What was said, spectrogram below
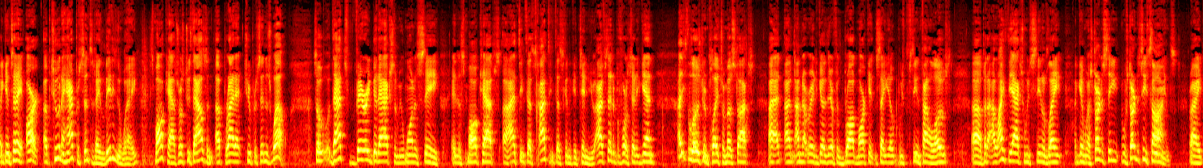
Again, today, ARK up 2.5% today, leading the way. Small caps, Rose 2000, up right at 2% as well. So that's very good action we want to see in the small caps. Uh, I think that's I think that's going to continue. I've said it before, I've said it again. I think the lows are in place for most stocks. I, am not ready to go there for the broad market and say you know we've seen final lows, uh, but I like the action we've seen of late. Again, we're starting to see we're starting to see signs, right,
